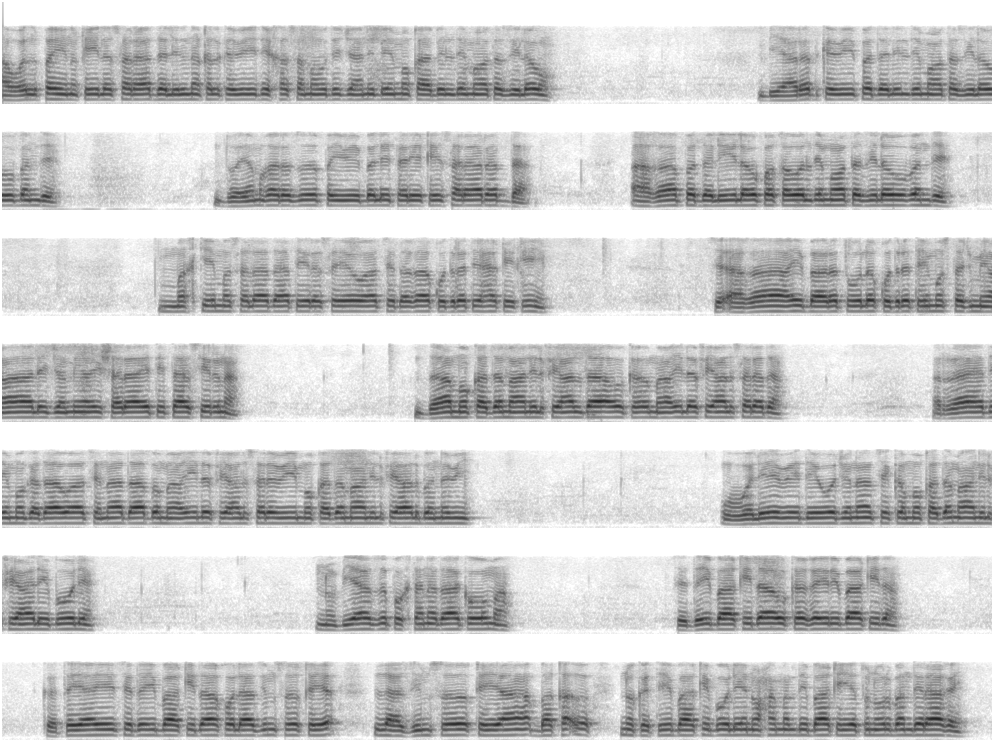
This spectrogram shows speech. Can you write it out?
اول په انقیل سره دلیل نقل کوي د خصم او د جانب مقابل د معتزلو بیا رد کوي په دلیل د معتزلو باندې دویم غرض په یوې بلې طریقې سره رد ده هغه په دلیل او په قول د معتزلو باندې مخکې مسله دا تیره سوې وه چې دغه قدرت حقیقي چې هغه عبارت و له قدرت مستجمعه لجميع شرایط تاثیر نه دا مقدم عن الفعل دا او که معی لفعل سره ده رای د مګدا وا چې نه دا به معی لفعل سره وي مقدم عن الفعل به نه وي ولې وې دی وجنا چې که مقدم عن الفعال بوله نو بیا زه پښتنه دا کوم چې دی باقی دا او که غیر باقی دا کته یې چې دی باقی دا خو لازم سه قیا لازم سه قیا بقا نو کته باقی بوله نو حمل دی باقیت نور بند راغی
